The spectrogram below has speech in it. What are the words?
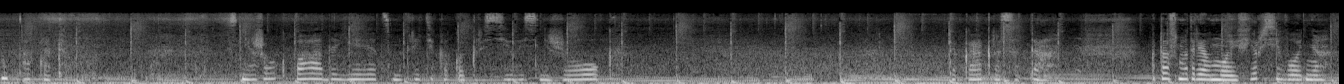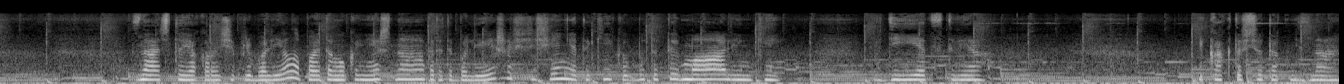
Вот так вот. Снежок падает. Смотрите, какой красивый снежок. Такая красота. Кто смотрел мой эфир сегодня, знает, что я, короче, приболела, поэтому, конечно, когда ты болеешь, ощущения такие, как будто ты маленький в детстве. И как-то все так, не знаю.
